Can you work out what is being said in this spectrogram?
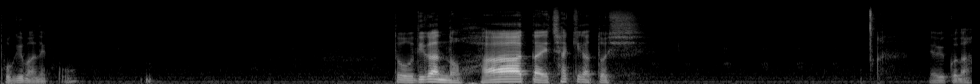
보기만 했고. 또 어디 갔노? 아따 이 찾기가 또 씨. 여기 있구나.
